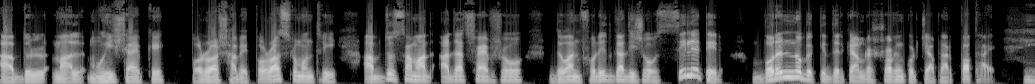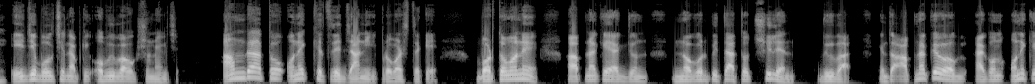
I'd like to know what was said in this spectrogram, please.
আব্দুল মাল মহিষ সাহেবকে পররাষ্ট্র সাবেক পররাষ্ট্রমন্ত্রী আব্দুল সামাদ আজাদ সাহেব সহ দেওয়ান ফরিদ গাজী সহ সিলেটের বরেণ্য ব্যক্তিদেরকে আমরা স্মরণ করছি আপনার কথায়। এই যে বলছেন আপনি অভিভাবক শুনেছেন আমরা তো অনেক ক্ষেত্রে জানি প্রবাস থেকে। বর্তমানে আপনাকে একজন নগরপিতা তো ছিলেন দুইবার। কিন্তু আপনাকেও এখন অনেকে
